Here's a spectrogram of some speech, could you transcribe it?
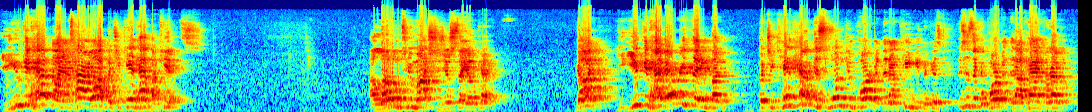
you can have my entire life, but you can't have my kids. I love them too much to just say, okay. God, you can have everything, but, but you can't have this one compartment that I'm keeping because this is a compartment that I've had forever.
